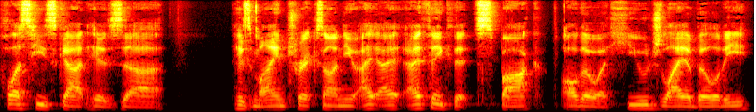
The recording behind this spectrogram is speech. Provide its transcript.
Plus he's got his uh, his mind tricks on you. I, I I think that Spock, although a huge liability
